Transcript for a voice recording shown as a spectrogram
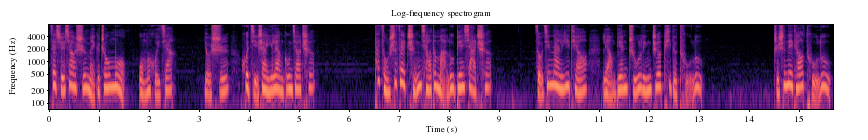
在学校时，每个周末我们回家，有时会挤上一辆公交车。他总是在城桥的马路边下车，走进那里一条两边竹林遮蔽的土路。只是那条土路，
